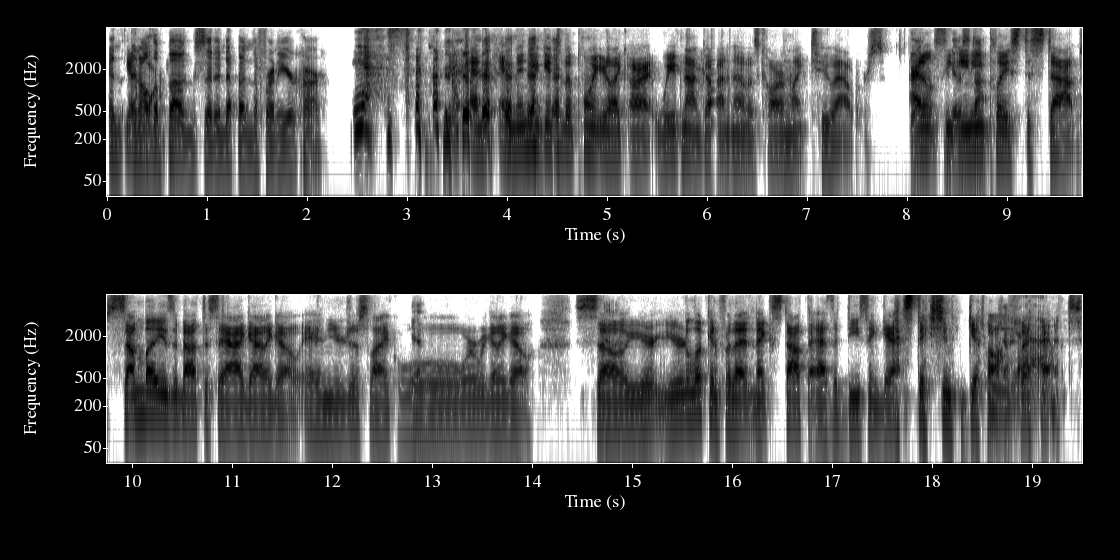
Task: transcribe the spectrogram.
and, and all yeah. the bugs that end up in the front of your car. Yes. And, and then you get to the point you're like all right we've not gotten out of this car in like two hours yeah, I don't see any stop. place to stop. Somebody's about to say, "I gotta go," and you're just like, yeah. "Where are we gonna go?" So yeah. you're you're looking for that next stop that has a decent gas station to get off at.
